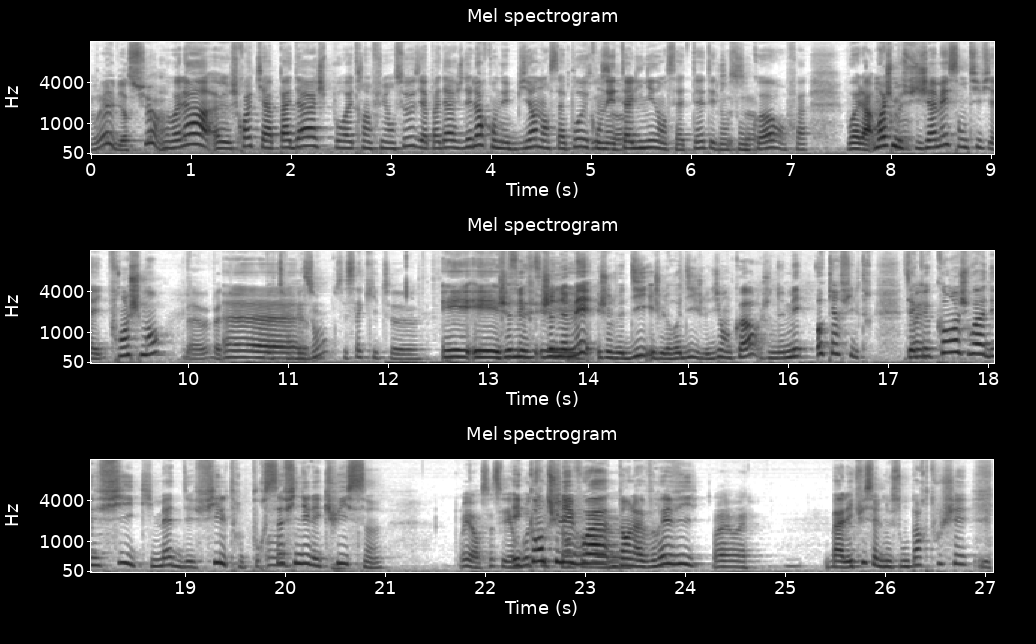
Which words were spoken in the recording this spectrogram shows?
Ouais, bien sûr. Voilà, euh, je crois qu'il n'y a pas d'âge pour être influenceuse, il n'y a pas d'âge. Dès lors qu'on est bien dans sa peau et qu'on est aligné dans sa tête et dans son ça. corps, enfin, voilà. Moi, je me suis jamais sentie vieille. Franchement, Bah ouais, bah, euh, bah, t'as raison. C'est ça qui te. et, et je, ne, je ne mets, je le dis et je le redis, je le dis encore, je ne mets aucun filtre. C'est-à-dire Ouais. que quand je vois des filles qui mettent des filtres pour s'affiner les cuisses, Oui, alors ça, c'est et quand tu les vois dans la vraie vie, Ouais, ouais. Bah les cuisses elles ne sont pas retouchées. Il y a,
